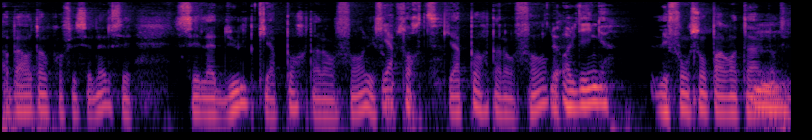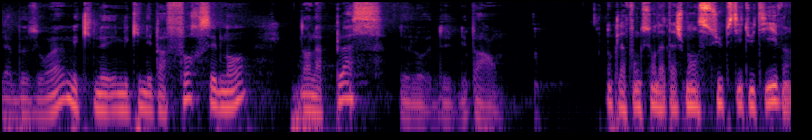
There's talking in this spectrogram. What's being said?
Ah ben, en tant que professionnel, c'est c'est l'adulte qui apporte à l'enfant les qui fonctions, apporte qui apporte à l'enfant le holding, les fonctions parentales dont hmm. il a besoin, mais qui ne mais qui n'est pas forcément dans la place de, du parent. Donc la fonction d'attachement substitutive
